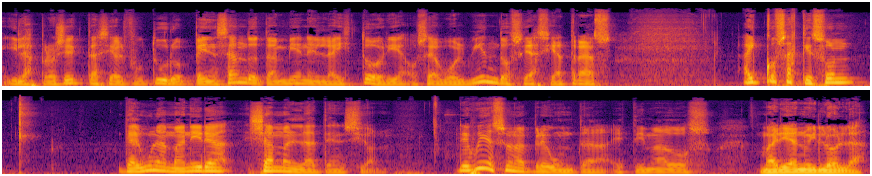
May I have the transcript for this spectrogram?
y las proyecta hacia el futuro, pensando también en la historia, o sea, volviéndose hacia atrás, hay cosas que son, de alguna manera, llaman la atención. Les voy a hacer una pregunta, estimados Mariano y Lola.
